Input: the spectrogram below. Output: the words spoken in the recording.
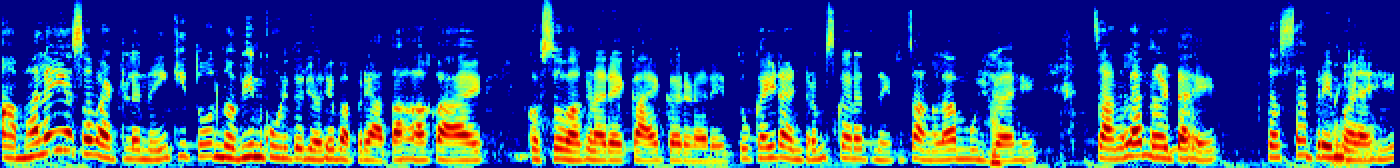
आम्हालाही असं वाटलं नाही की तो नवीन कोणीतरी अरे बापरे आता हा काय कसं वागणार आहे काय करणार आहे? तो काही टँट्रम्स करत नाही. तो चांगला मुलगा आहे चांगला नट आहे तसा प्रेमळ आहे.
